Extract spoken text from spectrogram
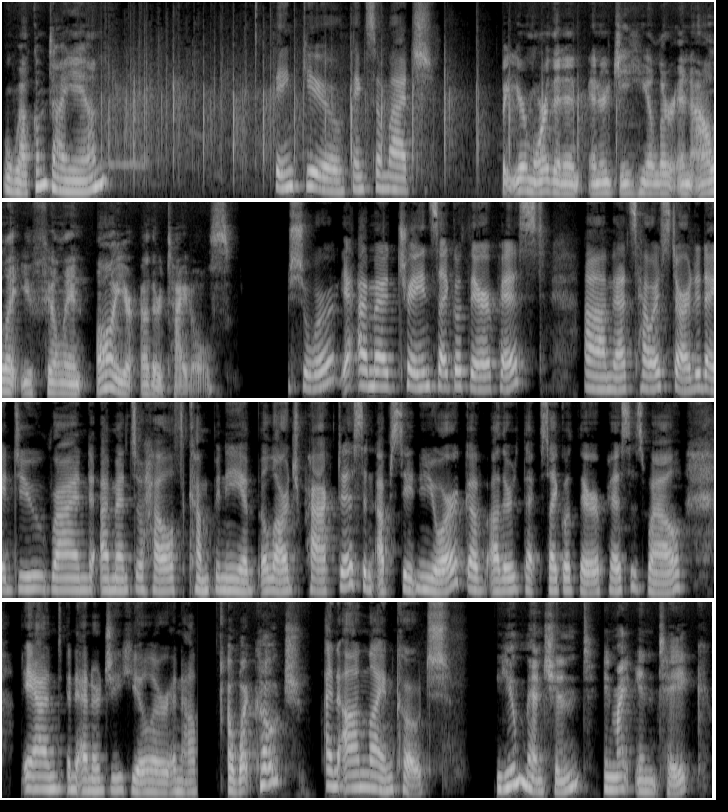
Welcome, Diane. Thank you. Thanks so much. But you're more than an energy healer, and I'll let you fill in all your other titles. Sure. Yeah, I'm a trained psychotherapist. Um, that's how I started. I do run a mental health company, a, a large practice in upstate New York of other th- psychotherapists as well, and an energy healer and a what coach? An online coach. You mentioned in my intake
